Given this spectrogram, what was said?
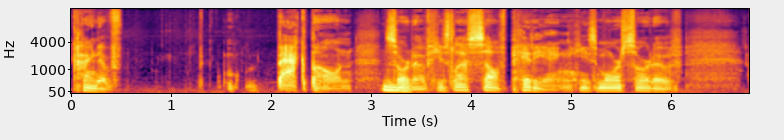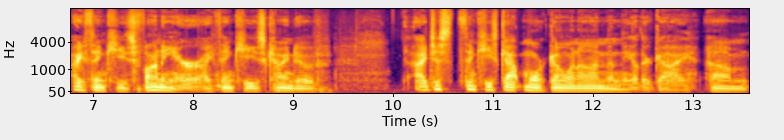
kind of backbone, Hmm. sort of. He's less self pitying. He's more sort of, I think he's funnier. I think he's kind of, I just think he's got more going on than the other guy. Um,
